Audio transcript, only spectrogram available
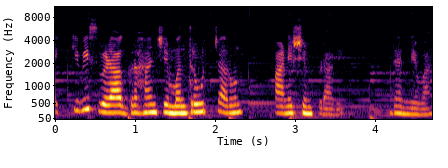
एकवीस वेळा ग्रहांचे मंत्र उच्चारून पाणी शिंपडावे. धन्यवाद.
